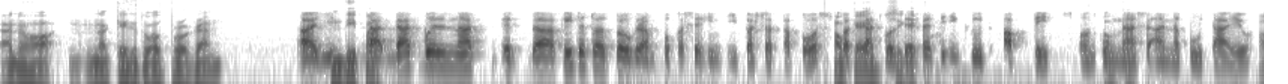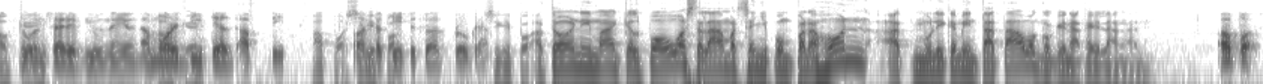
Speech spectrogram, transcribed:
ano ho, na K-12 program? Uh, Hindi pa. That, that will not, it, the K-12 program po kasi hindi pa siya tapos, but Okay, that will sige po. definitely include updates on kung Okay. nasaan na po tayo Okay. doon sa review na yon, a more Okay. detailed update Opo, on the po. K-12 program. Sige po. Attorney Michael Powa, salamat sa inyo pong panahon at muli kaming tatawag kung kinakailangan. Opo,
